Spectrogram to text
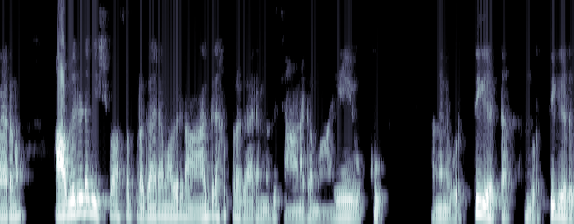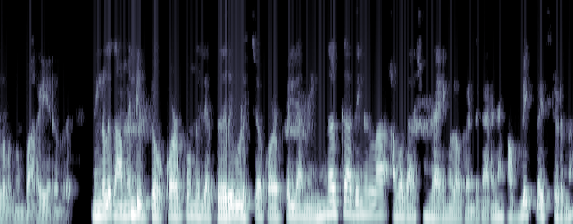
കാരണം അവരുടെ വിശ്വാസപ്രകാരം അവരുടെ ആഗ്രഹപ്രകാരം അത് ചാണകമായേ ഒക്കൂ. അങ്ങനെ വൃത്തികേട്ട വൃത്തികേടുകളൊന്നും പറയരുത്. നിങ്ങൾ കമന്റ് ഇട്ടോ കുഴപ്പമൊന്നുമില്ല തെറി വിളിച്ചോ കുഴപ്പമില്ല നിങ്ങൾക്ക് അതിനുള്ള അവകാശം കാര്യങ്ങളൊക്കെ ഉണ്ട്. കാരണം ഞാൻ പബ്ലിക് പ്ലേസിൽ ഇടുന്ന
